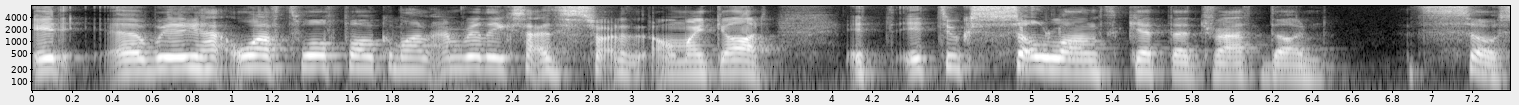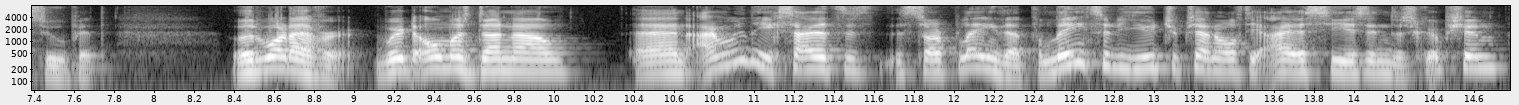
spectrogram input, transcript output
it uh, we ha- all have twelve Pokemon. I'm really excited to start it. Oh my god, it it took so long to get that draft done. It's so stupid, but whatever. We're almost done now. And I'm really excited to start playing that. The link to the YouTube channel of the ISC is in the description.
